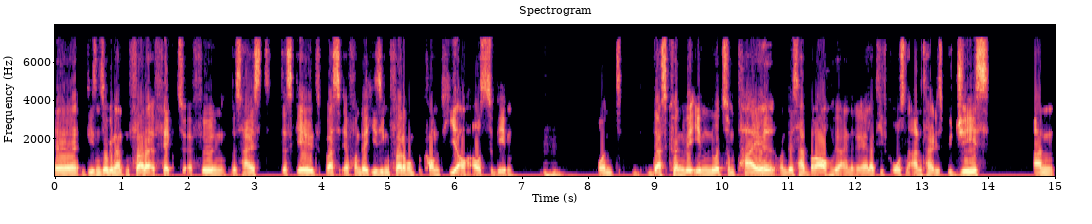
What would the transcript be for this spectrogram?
äh, diesen sogenannten Fördereffekt zu erfüllen. Das heißt, das Geld, was er von der hiesigen Förderung bekommt, hier auch auszugeben. Mhm. Und das können wir eben nur zum Teil und deshalb brauchen wir einen relativ großen Anteil des Budgets an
